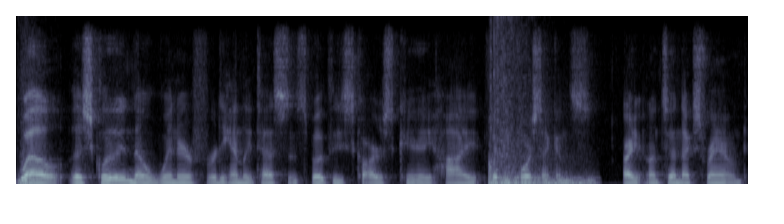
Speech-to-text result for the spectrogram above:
Well, there's clearly no winner for the handling test since both these cars can a high 54 seconds. Alright, on to the next round.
